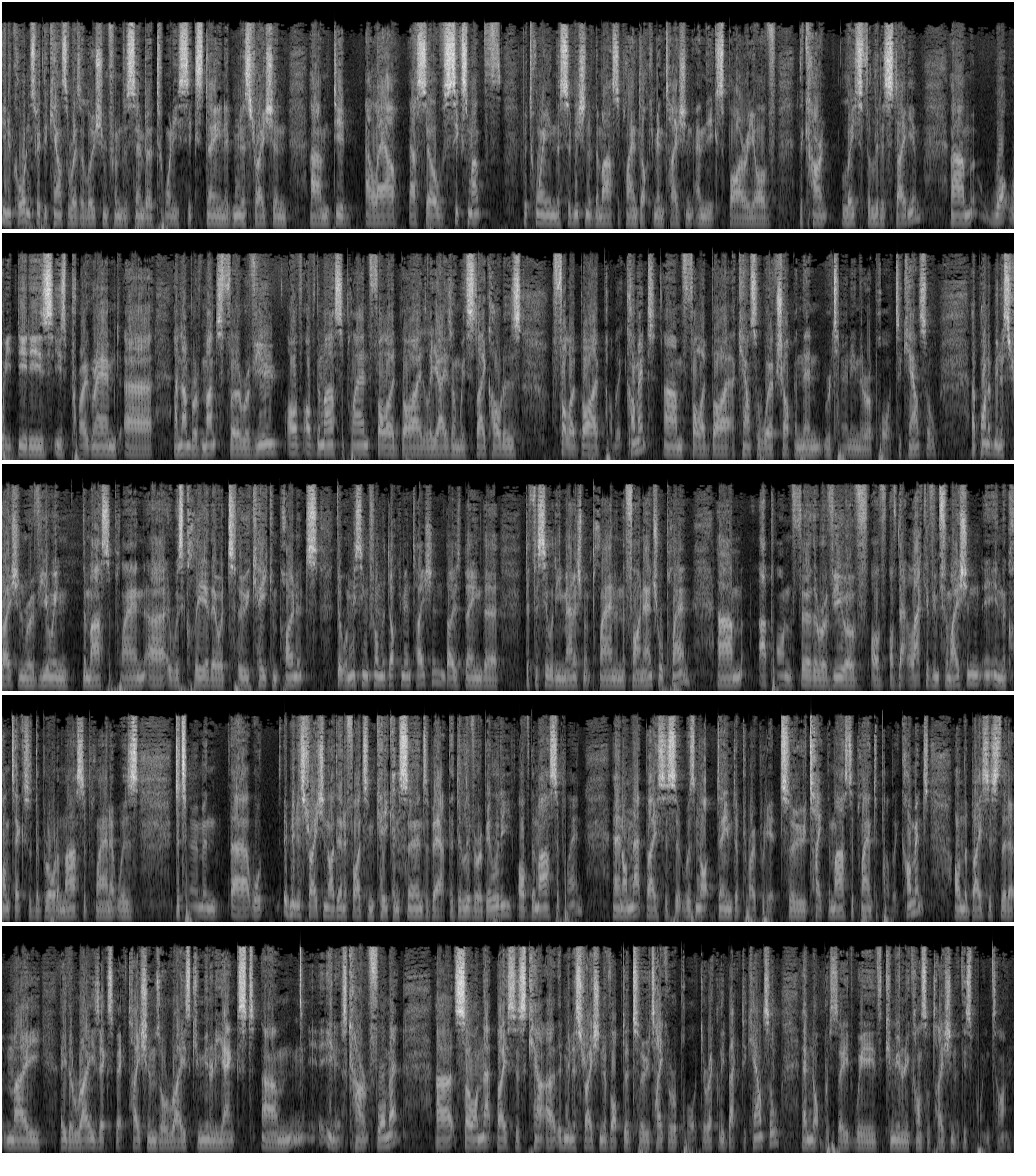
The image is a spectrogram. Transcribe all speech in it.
in accordance with the council resolution from December 2016, administration um, did allow ourselves six months between the submission of the master plan documentation and the expiry of the current lease for Litis Stadium. Um, what we did is, is programmed uh, a number of months for review of, of the master plan, followed by liaison with stakeholders, followed by public comment, um, followed by a council workshop, and then returning the report to council. Upon administration reviewing the master plan, uh, it was clear there were two key components that were missing from the documentation, those being the, the facility management plan and the financial plan. Um, upon further review of, of, of that lack of information in the context of the broader master plan, it was determined uh, well, administration identified some key concerns about the deliverability of the master plan and on that basis it was not deemed appropriate to take the master plan to public comment on the basis that it may either raise expectations or raise community angst um, in its current format. Uh, so on that basis, uh, administration have opted to take a report directly back to council and not proceed with community consultation at this point in time.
